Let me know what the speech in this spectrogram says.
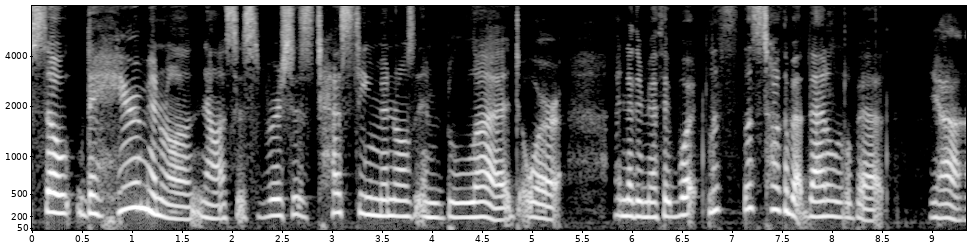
So the hair mineral analysis versus testing minerals in blood or another method. What let's let's talk about that a little bit. Yeah.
